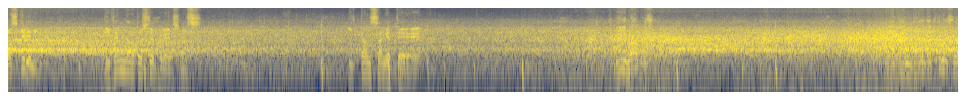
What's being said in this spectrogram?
オスキルに。ディフェンダーとしてプレーします。一旦下げて。いいマークですよ。中に誰か来てますよ。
